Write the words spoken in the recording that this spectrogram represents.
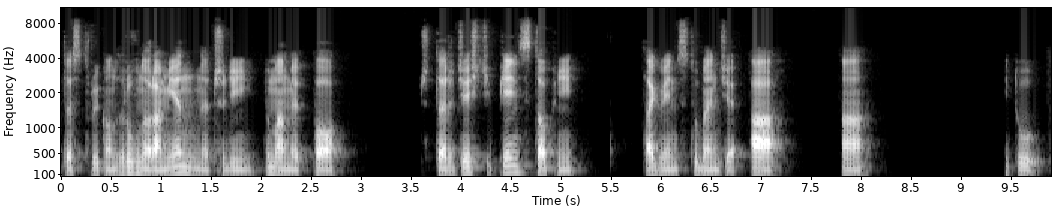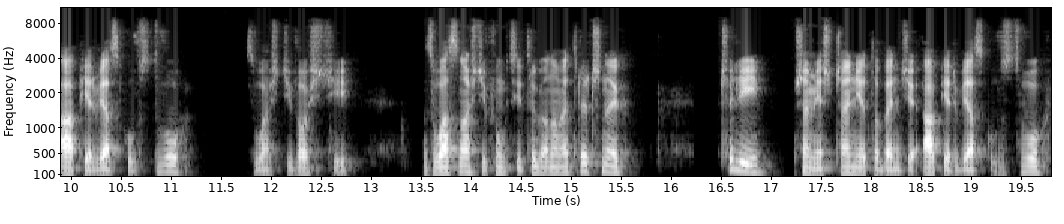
To jest trójkąt równoramienny, czyli tu mamy po 45 stopni. Tak więc tu będzie A, A i tu A pierwiastków z dwóch z właściwości, z własności funkcji trygonometrycznych, czyli przemieszczenie to będzie A pierwiastków z dwóch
